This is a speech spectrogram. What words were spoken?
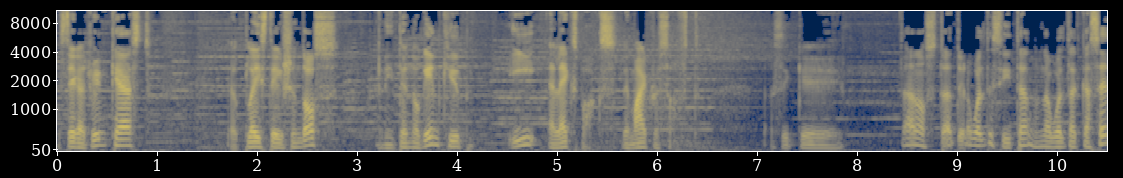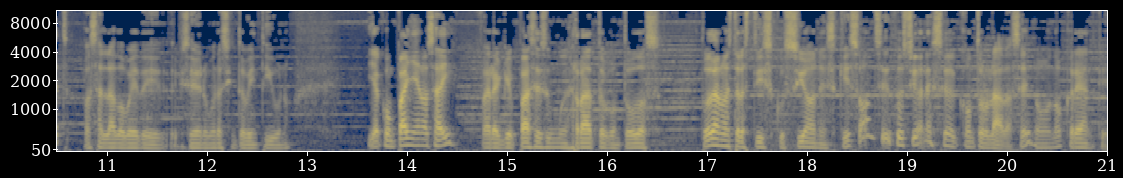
Sega Dreamcast, el PlayStation 2, el Nintendo GameCube y el Xbox de Microsoft. Así que, danos, date una vueltecita, una vuelta al cassette, pasa al lado B del episodio número 121. Y acompáñanos ahí para que pases un buen rato con todos, todas nuestras discusiones, que son discusiones eh, controladas, ¿eh? no, no crean que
